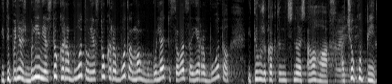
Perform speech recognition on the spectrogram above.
И ты понимаешь, блин, я столько работал, я столько работал, мог гулять, тусоваться, а я работал. И ты уже как-то начинаешь, ага, а что купить?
